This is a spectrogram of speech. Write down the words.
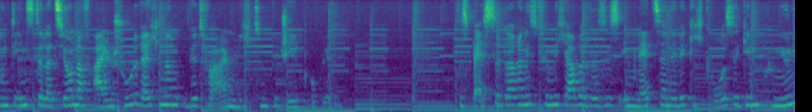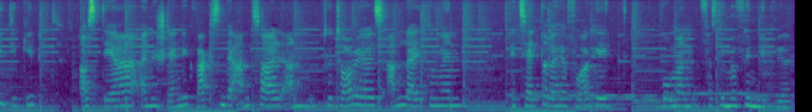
und die Installation auf allen Schulrechnern wird vor allem nicht zum Budgetproblem. Das Beste daran ist für mich aber, dass es im Netz eine wirklich große GIMP-Community gibt, aus der eine ständig wachsende Anzahl an Tutorials, Anleitungen etc. hervorgeht, wo man fast immer fündig wird.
